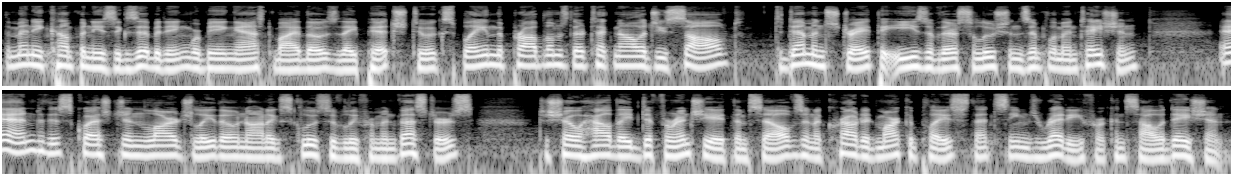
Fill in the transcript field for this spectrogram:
The many companies exhibiting were being asked by those they pitched to explain the problems their technology solved, to demonstrate the ease of their solution's implementation, and this question largely, though not exclusively from investors, to show how they differentiate themselves in a crowded marketplace that seems ready for consolidation.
